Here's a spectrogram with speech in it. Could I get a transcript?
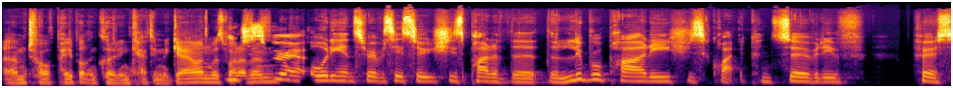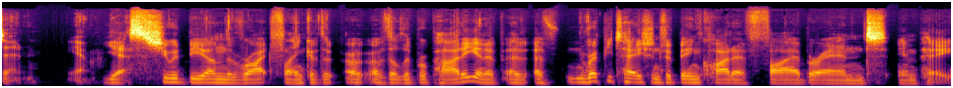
um, 12 people, including Cathy McGowan was one of them. for our audience who overseas, so she's part of the the Liberal Party. She's quite a conservative person. Yeah. Yes, she would be on the right flank of the of the Liberal Party and a, a, a reputation for being quite a firebrand MP.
